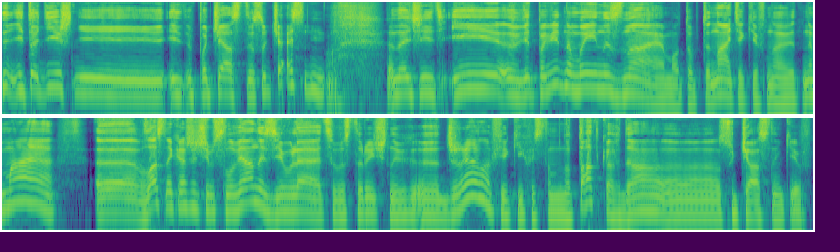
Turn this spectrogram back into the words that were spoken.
і тодішні, і почасти сучасні. Значить, І відповідно ми і не знаємо. Тобто натяків навіть немає. Е, Власне кажучи, слов'яни з'являються в історичних е, джерелах, в якихось там нотатках да, е, сучасників.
